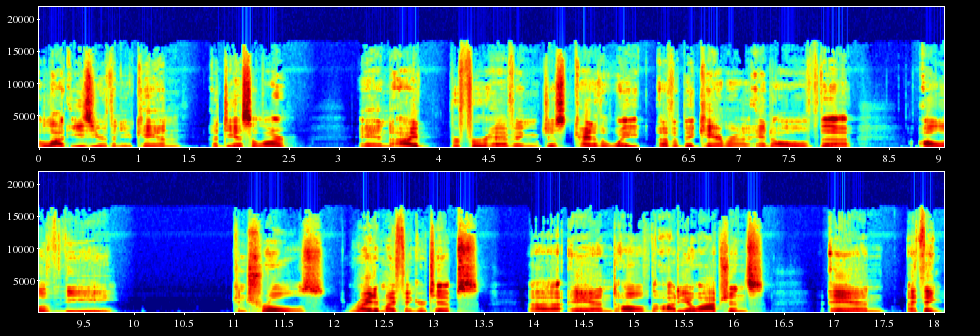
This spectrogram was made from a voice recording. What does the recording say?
a lot easier than you can a DSLR. And I prefer having just kind of the weight of a big camera and all of the all of the controls right at my fingertips uh, and all of the audio options. And i think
